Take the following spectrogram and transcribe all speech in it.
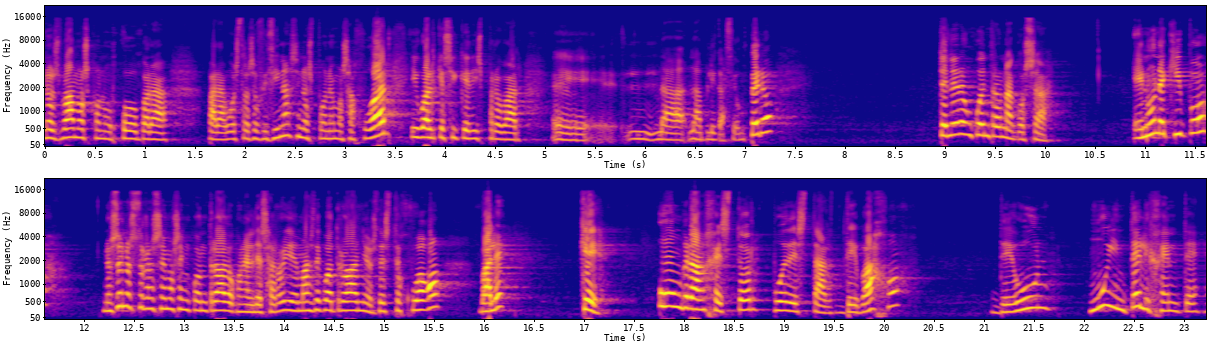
nos vamos con un juego para, vuestras oficinas y nos ponemos a jugar, igual que si queréis probar eh, la, la aplicación. Pero tener en cuenta una cosa, en un equipo, nosotros nos hemos encontrado con el desarrollo de más de cuatro años de este juego, ¿vale? Que un gran gestor puede estar debajo de un muy inteligente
